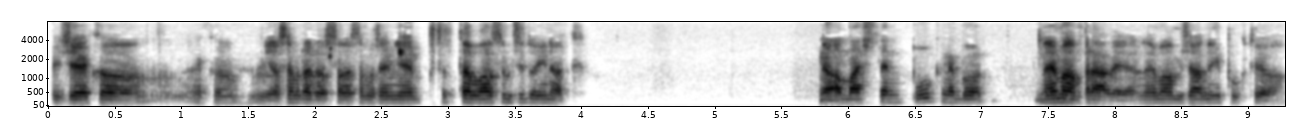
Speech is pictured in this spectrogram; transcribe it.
Takže jako, jako měl jsem radost, ale samozřejmě představoval jsem si to jinak. No a máš ten puk, nebo... Nemám právě, nemám žádný puk, jo.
